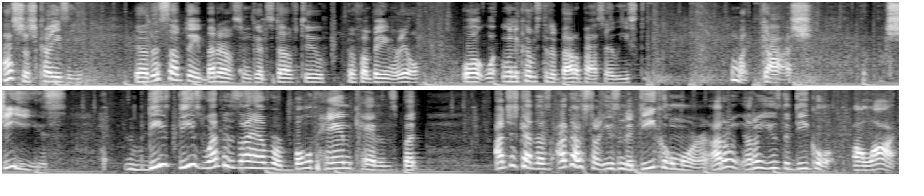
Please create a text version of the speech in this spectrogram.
That's just crazy. Yeah, this update better have some good stuff, too, if I'm being real. Well, when it comes to the Battle Pass, at least. Oh my gosh. Jeez. These these weapons I have are both hand cannons, but I just gotta I gotta start using the deagle more. I don't I don't use the deagle a lot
